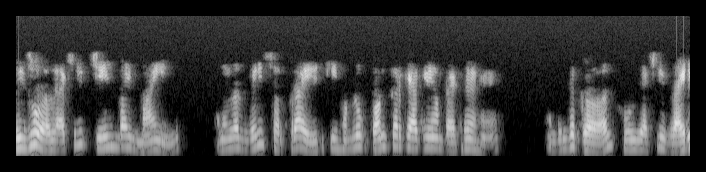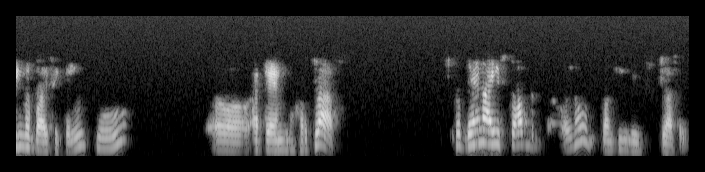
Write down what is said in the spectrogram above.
visual actually change my mind and I was very surprise कि हम लोग बंक करके आके यहाँ बैठ रहे हैं and is a girl who is actually riding the bicycle to attend her class So then I stopped, you know, bunking these classes.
